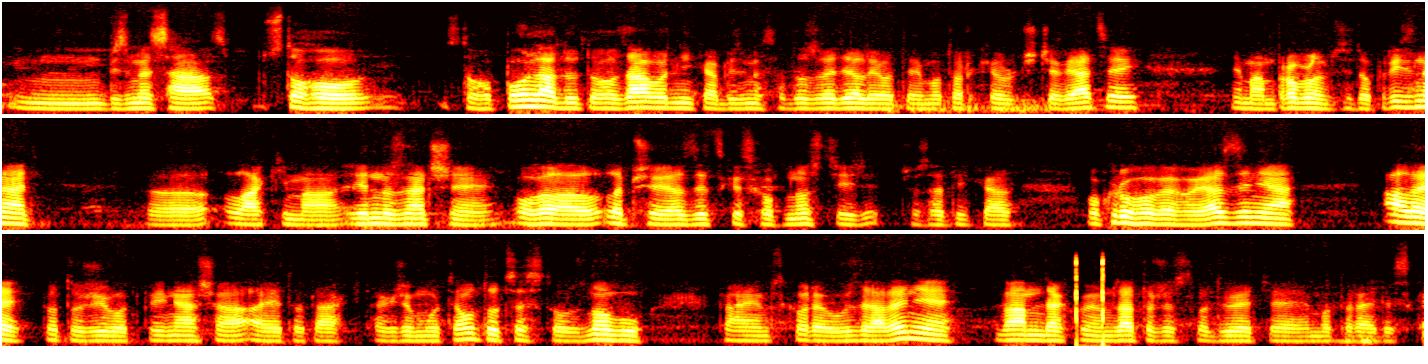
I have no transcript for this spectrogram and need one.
mm, by sme sa z toho, z toho pohľadu toho závodníka by sme sa dozvedeli o tej motorke určite viacej. Nemám problém si to priznať. Laky má jednoznačne oveľa lepšie jazdecké schopnosti, čo sa týka okruhového jazdenia, ale toto život prináša a je to tak. Takže mu touto cestou znovu prajem skoré uzdravenie. Vám ďakujem za to, že sledujete Motorride.sk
